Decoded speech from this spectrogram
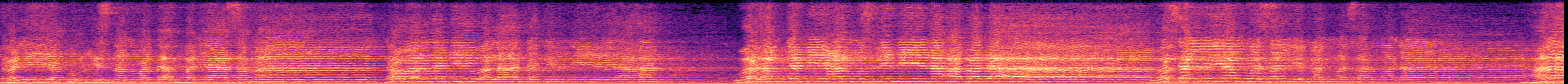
فليكن حسنا ودهبا يا زمان. تولني ولا تكلني لأحد. وارحم جميع المسلمين أبدا. وسلم وسلما مسرمدا على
